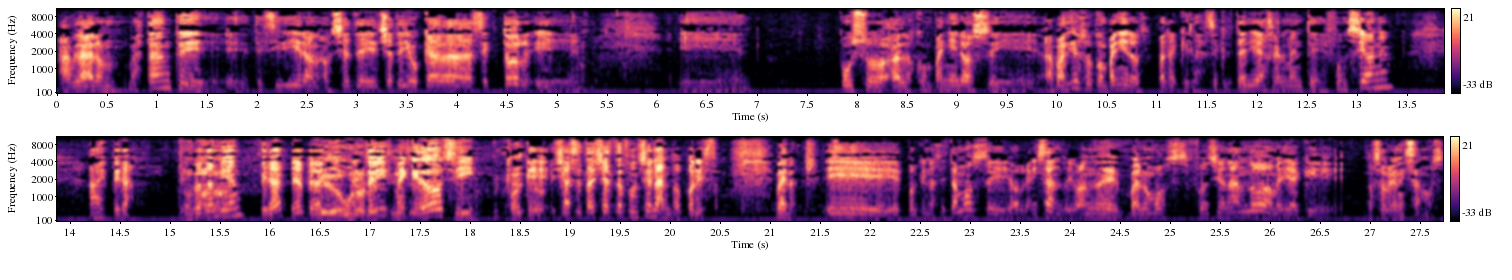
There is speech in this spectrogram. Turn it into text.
hablaron bastante, eh, decidieron, o sea, te- ya te digo, cada sector eh, eh, puso a los compañeros, eh, a valiosos compañeros, para que las secretarías realmente funcionen. Ah, espera. Tengo también, espera, espera, espera, Quedó me, estoy- me quedó, sí, porque ya se está, ya está funcionando, por eso. Bueno, eh, porque nos estamos eh, organizando y van, eh, vamos funcionando a medida que nos organizamos.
